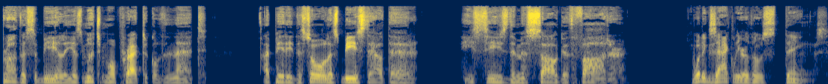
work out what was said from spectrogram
Brother Sibilia is much more practical than that. I pity the soulless beast out there. He sees them as Sogoth fodder. What exactly are those things?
